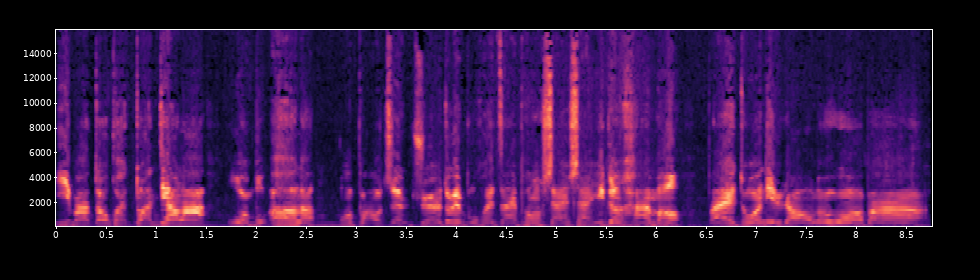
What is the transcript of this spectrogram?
尾巴都快断掉啦！我不饿了，我保证绝对不会再碰闪闪一根汗毛。拜托你饶了我吧！”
